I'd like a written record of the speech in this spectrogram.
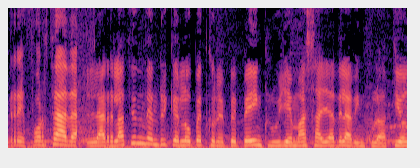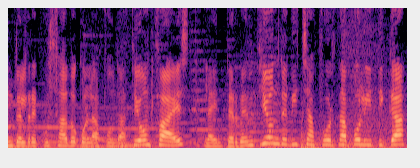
reforzada. La relación de Enrique López con el PP incluye más allá de la vinculación del recusado con la Fundación FAES, la intervención de dicha fuerza política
